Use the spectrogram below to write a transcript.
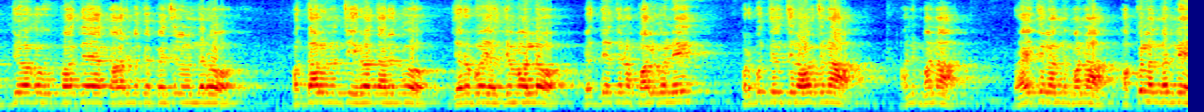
ఉద్యోగ ఉపాధ్యాయ కార్మిక పెన్షన్లందరూ పద్నాలుగు నుంచి ఇరవై తారీఖు జరగబోయే ఉద్యమాల్లో పెద్ద ఎత్తున పాల్గొని ప్రభుత్వం నుంచి రావాల్సిన అని మన రైతులంద మన హక్కులందరినీ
